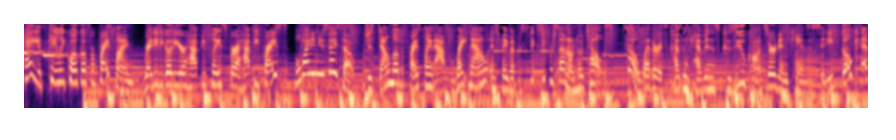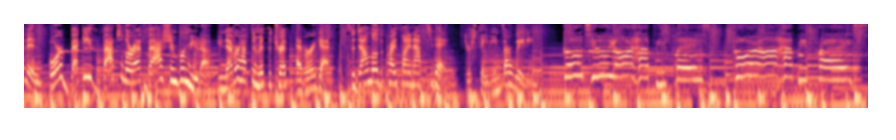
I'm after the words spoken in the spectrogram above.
Hey, it's Kaley Cuoco for Priceline. Ready to go to your happy place for a happy price? Well, why didn't you say so? Just download the Priceline app right now and save up to 60% on hotels. So whether it's Cousin Kevin's Kazoo concert in Kansas City, go Kevin, or Becky's Bachelorette Bash in Bermuda, you never have to miss a trip ever again. So download the Priceline app today. Your savings are waiting. Go to your happy place for a happy price.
